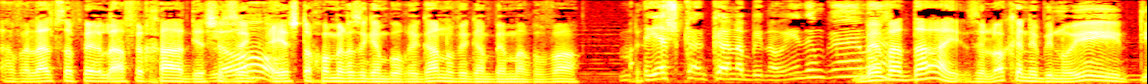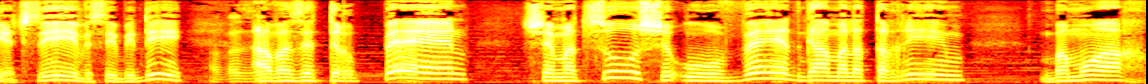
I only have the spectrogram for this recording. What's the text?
אבל אל תספר לאף אחד, יש, לא. איזה, יש את החומר הזה גם באורגנו וגם במרווה. מה, יש כאן קנבינואידים כאלה? בוודאי, זה לא קנבינואיד, THC ו-CBD, אבל זה... אבל זה טרפן שמצאו שהוא עובד גם על אתרים במוח,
